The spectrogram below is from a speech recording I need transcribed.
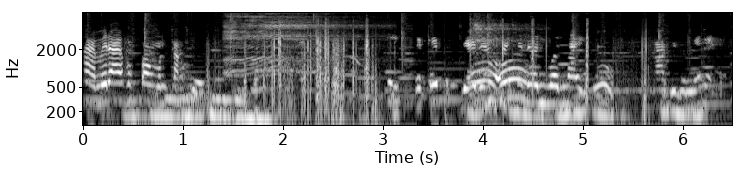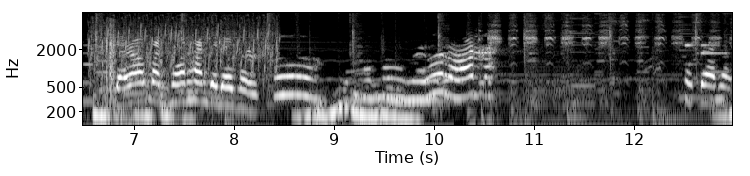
ถ่ายไม่ได้เพราะกล้องมันกังอยู่เดี๋ยวเดี๋ยวเดี๋ยวจะเดินวนมาอีกลูกมาอยู่ตรงนี้แหละเดี๋ยวเรากันเพราะท่านจะเดินไปเออร้อนนะเสร็จแล้ว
